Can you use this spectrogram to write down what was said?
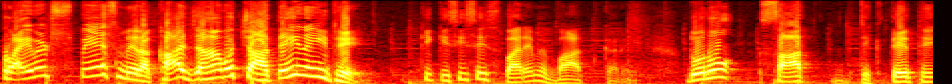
प्राइवेट स्पेस में रखा जहाँ वो चाहते ही नहीं थे कि किसी से इस बारे में बात करें। दोनों साथ दिखते थे,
